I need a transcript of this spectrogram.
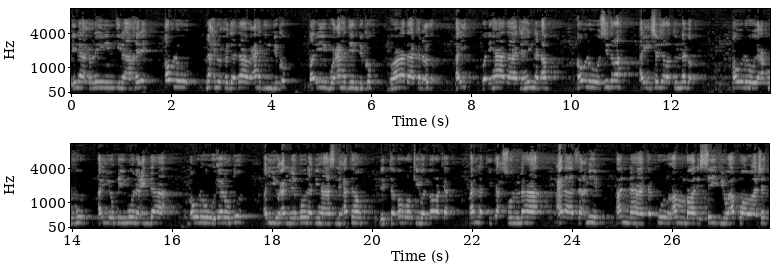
إلى حنين إلى آخره. قوله نحن حدثاء عهد بكفر قريب عهد بكفر وهذا كالعذر أي ولهذا جهلنا الأمر قوله سدرة أي شجرة النبق قوله يعكفون أي يقيمون عندها قوله ينوطون أي يعلقون بها أسلحتهم للتبرك والبركة التي تحصل لها على زعمهم أنها تكون أمضى للسيف وأقوى وأشد.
